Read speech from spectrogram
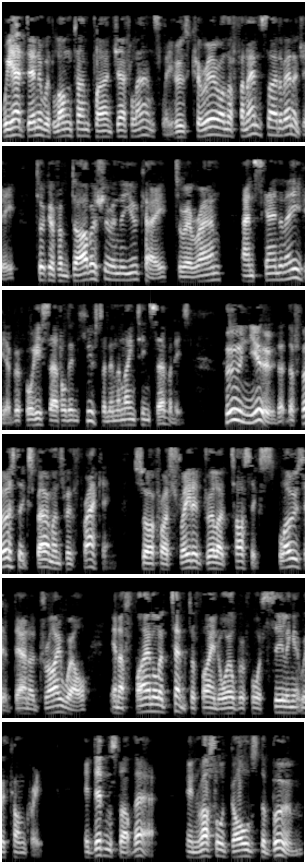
We had dinner with longtime client Jeff Lansley, whose career on the finance side of energy took her from Derbyshire in the UK to Iran and Scandinavia before he settled in Houston in the 1970s. Who knew that the first experiments with fracking saw a frustrated driller toss explosive down a dry well in a final attempt to find oil before sealing it with concrete? It didn't stop there. In Russell Gold's The Boom,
